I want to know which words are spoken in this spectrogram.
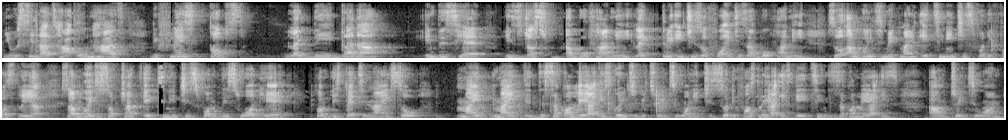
you will see that her own has the flare stops like the gather in this here is just above her knee like three inches or four inches above her knee. So i'm going to make mine 18 inches for the first layer. So i'm going to subtract 18 inches from this one here from this 39 so my my the second layer is going to be 21 inches. So the first layer is 18 the second layer is um 21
